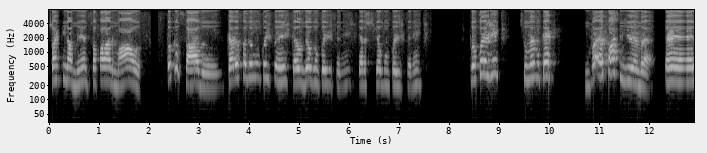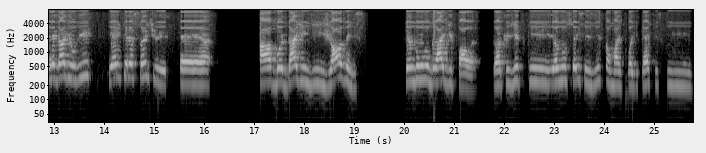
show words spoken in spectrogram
só xingamento, só falaram mal, tô cansado, quero fazer alguma coisa diferente, quero ver alguma coisa diferente, quero assistir alguma coisa diferente procura a gente, se o mesmo quer. É fácil de lembrar. É legal de ouvir e é interessante é, a abordagem de jovens tendo um lugar de fala. Eu acredito que, eu não sei se existam mais podcasts que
